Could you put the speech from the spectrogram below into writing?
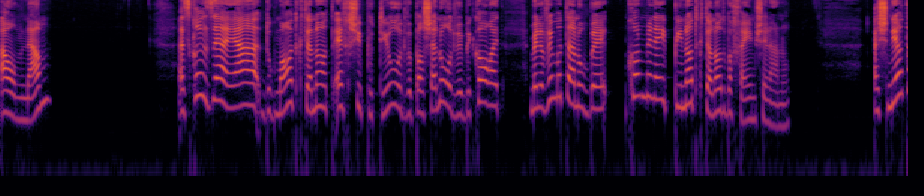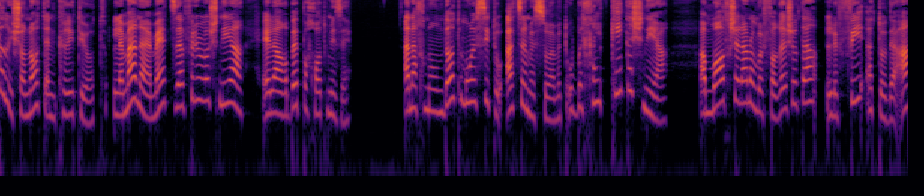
האומנם? אז כל זה היה דוגמאות קטנות איך שיפוטיות ופרשנות וביקורת מלווים אותנו בכל מיני פינות קטנות בחיים שלנו. השניות הראשונות הן קריטיות. למען האמת, זה אפילו לא שנייה, אלא הרבה פחות מזה. אנחנו עומדות מול סיטואציה מסוימת, ובחלקית השנייה, המוח שלנו מפרש אותה לפי התודעה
